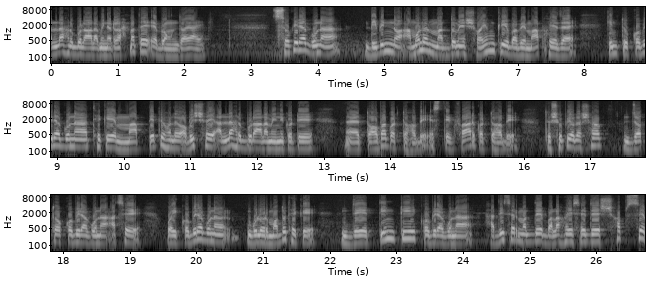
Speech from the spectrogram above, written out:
আল্লাহ রবুল আলমিনের রহমতে এবং দয়ায়। সকিরা গুণা বিভিন্ন আমলের মাধ্যমে স্বয়ংক্রিয়ভাবে মাপ হয়ে যায়, কিন্তু কবিরা গুণা থেকে মাপ পেতে হলে অবশ্যই আল্লাহ রব্বুল আলমীর নিকটে তওবা করতে হবে, ইস্তেগফার করতে হবে। তো সুপ্রিয় দর্শক, যত কবিরা গুণা আছে ওই কবিরা গুণাগুলোর মধ্য থেকে যে তিনটি কবিরা গুণা হাদিসের মধ্যে বলা হয়েছে যে সবচেয়ে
